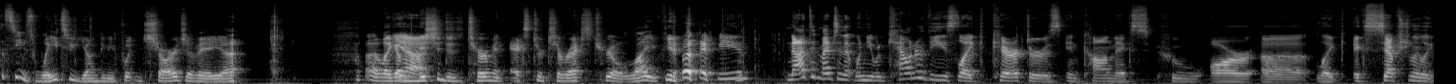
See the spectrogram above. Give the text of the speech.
That seems way too young to be put in charge of a. Uh, uh, like Yeah. a mission to determine extraterrestrial life, you know what I mean? not to mention that when you encounter these like characters in comics who are uh like exceptionally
